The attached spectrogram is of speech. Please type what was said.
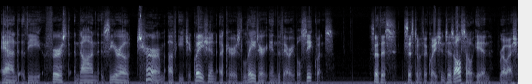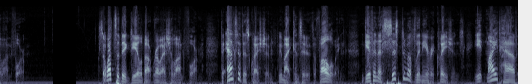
and the first non-zero term of each equation occurs later in the variable sequence. So this system of equations is also in row echelon form. So what's the big deal about row echelon form? To answer this question, we might consider the following. Given a system of linear equations, it might have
